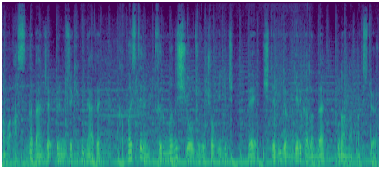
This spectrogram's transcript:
Ama aslında bence önümüzdeki günlerde kapasitenin tırmanış yolculuğu çok ilginç ve işte videonun geri kalanında bunu anlatmak istiyorum.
